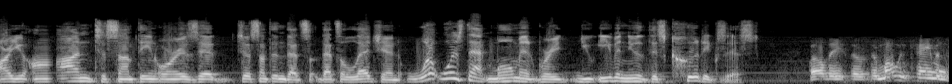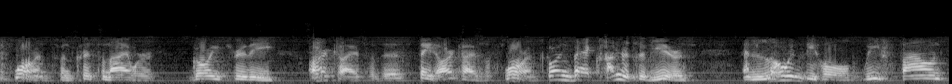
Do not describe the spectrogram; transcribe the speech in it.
are you on to something or is it just something that's that's a legend? What was that moment where you even knew that this could exist? Well the, the, the moment came in florence when chris and i were going through the archives of the state archives of florence going back hundreds of years and lo and behold we found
